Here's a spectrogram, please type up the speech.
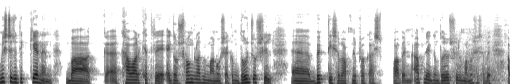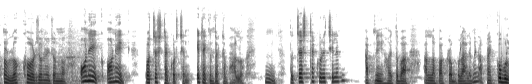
মিষ্টি যদি কেনেন বা খাওয়ার ক্ষেত্রে একজন সংগ্রামী মানুষ, একজন ধৈর্যশীল ব্যক্তি হিসেবে আপনি প্রকাশ পাবেন। আপনি একজন ধৈর্যশীল মানুষ হিসাবে আপনার লক্ষ্য অর্জনের জন্য অনেক অনেক প্রচেষ্টা করছেন। এটা কিন্তু একটা ভালো। হুম, তো চেষ্টা করেছিলেন, আপনি হয়তোবা আল্লাহ পাক রব্বুল আলমিন আপনাকে কবুল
